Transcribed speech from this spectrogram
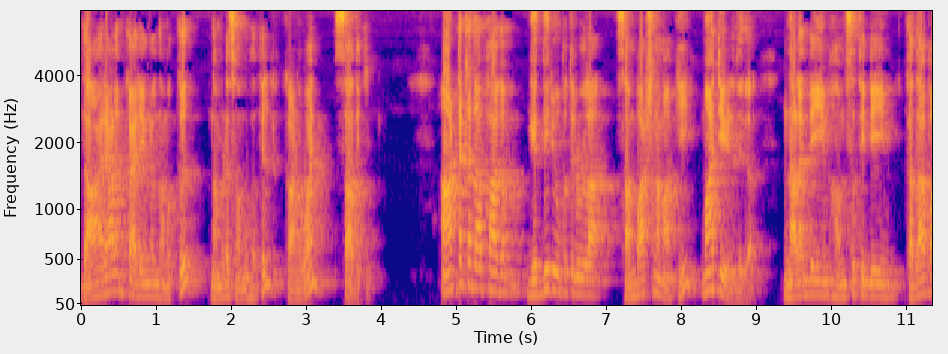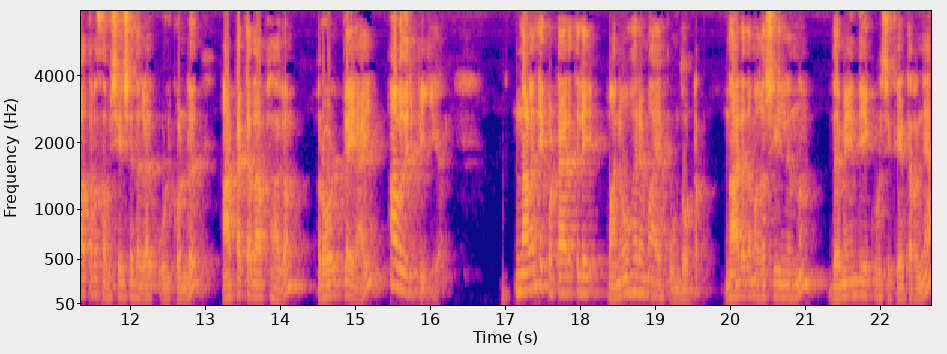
ധാരാളം കാര്യങ്ങൾ നമുക്ക് നമ്മുടെ സമൂഹത്തിൽ കാണുവാൻ സാധിക്കും. ആട്ടക്കഥാഭാഗം ഗദ്യരൂപത്തിലുള്ള സംഭാഷണമാക്കി മാറ്റി എഴുതുക. നളന്റെയും ഹംസത്തിന്റെയും കഥാപാത്ര സവിശേഷതകൾ ഉൾക്കൊണ്ട് ആട്ടക്കഥാഭാഗം റോൾ പ്ലേ ആയി അവതരിപ്പിക്കുക. നളന്റെ കൊട്ടാരത്തിലെ മനോഹരമായ പൂന്തോട്ടം. നാരദ മഹർഷിയിൽ നിന്നും ദമയന്തിയെക്കുറിച്ച് കേട്ടറിഞ്ഞ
